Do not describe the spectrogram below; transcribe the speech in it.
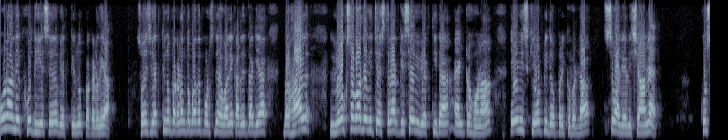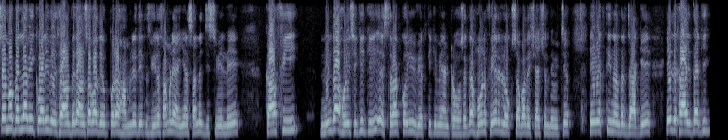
ਉਹਨਾਂ ਨੇ ਖੁਦ ਹੀ ਇਸ ਵਿਅਕਤੀ ਨੂੰ ਪਕੜ ਲਿਆ। ਸੋ ਇਸ ਵਿਅਕਤੀ ਨੂੰ ਪਕੜਨ ਤੋਂ ਬਾਅਦ ਪੁਲਿਸ ਦੇ ਹਵਾਲੇ ਕਰ ਦਿੱਤਾ ਗਿਆ। ਬਰਹਾਲ, ਲੋਕ ਸਭਾ ਦੇ ਵਿੱਚ ਇਸ ਤਰ੍ਹਾਂ ਕਿਸੇ ਵੀ ਵਿਅਕਤੀ ਦਾ ਐਂਟਰ ਹੋਣਾ, ਇਹ ਵੀ ਸਿਕਿਉਰਿਟੀ ਦੇ ਉੱਪਰ ਇੱਕ ਵੱਡਾ ਸਵਾਲੀਆ ਨਿਸ਼ਾਨ ਹੈ। ਕੁਝ ਸਮਾਂ ਪਹਿਲਾਂ ਵੀ ਇੱਕ ਵਾਰੀ ਵਿਧਾਨ ਵਿਧਾਨ ਸਭਾ ਦੇ ਉੱਪਰ ਹਮਲੇ ਦੀਆਂ ਤਸਵੀਰਾਂ ਸਾਹਮਣੇ ਆਈਆਂ ਸਨ, ਜਿਸ ਵੇਲੇ ਕਾਫੀ ਨਿੰਦਾ ਹੋਈ ਸੀ ਕਿ ਇਸ ਤਰ੍ਹਾਂ ਕੋਈ ਵੀ ਵਿਅਕਤੀ ਕਿਵੇਂ ਐਂਟਰ ਹੋ ਸਕਦਾ। ਹੁਣ ਫਿਰ ਲੋਕ ਸਭਾ ਦੇ ਸੈਸ਼ਨ ਦੇ ਵਿੱਚ ਇਹ ਵਿਅਕਤੀ ਨੇ ਅੰਦਰ ਜਾ ਕੇ ਇਹ ਦਿਖਾ ਦਿੱਤਾ ਕਿ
